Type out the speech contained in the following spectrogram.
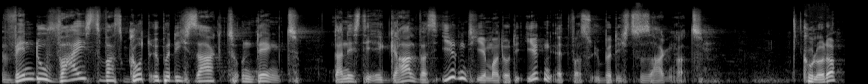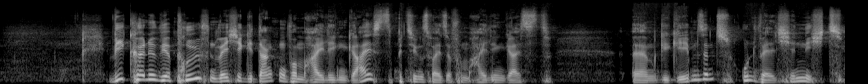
wenn du weißt, was Gott über dich sagt und denkt, dann ist dir egal, was irgendjemand oder irgendetwas über dich zu sagen hat. Cool, oder? Wie können wir prüfen, welche Gedanken vom Heiligen Geist bzw. vom Heiligen Geist ähm, gegeben sind und welche nicht?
